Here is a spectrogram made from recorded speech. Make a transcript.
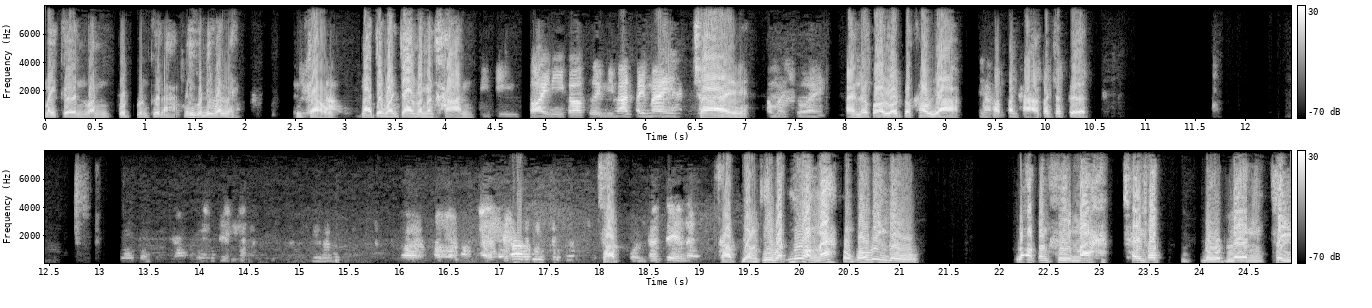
ไม่เกินวันพุธวันพฤหัสนี่วันนี้วันอะไรวันเสาร์น่าจะวันจันทร์วันอังคาร จริงๆซอยนี้ก็เคยมีบ้านไฟไหม้ใช่เข้ามาช่วยแต่แล้วก็รถก็เข้ายากนะครับ ปัญหาก็จะเกิด ครับ ผลชัดเจนเลย ครับ อย่างที่วัดม่วงนะ ผมก็วิ่งดู รอบกลางคืนมา ใช้รถดูดเลนสี่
